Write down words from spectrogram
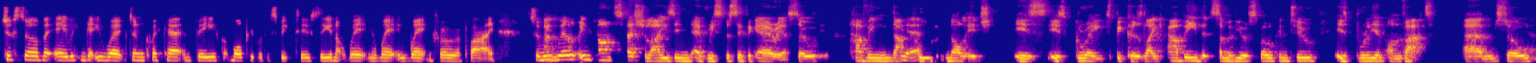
just so that A, we can get your work done quicker, and B, you've got more people to speak to, so you're not waiting and waiting, waiting for a reply. So we and will. We can't specialize in every specific area. So having that yeah. pool of knowledge is is great because, like Abby, that some of you have spoken to, is brilliant on that. Um, so yeah.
